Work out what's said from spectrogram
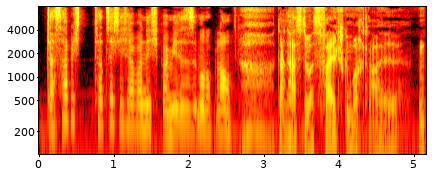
Das habe ich tatsächlich aber nicht. Bei mir ist es immer noch blau. Dann hast du was falsch gemacht, Rahel.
